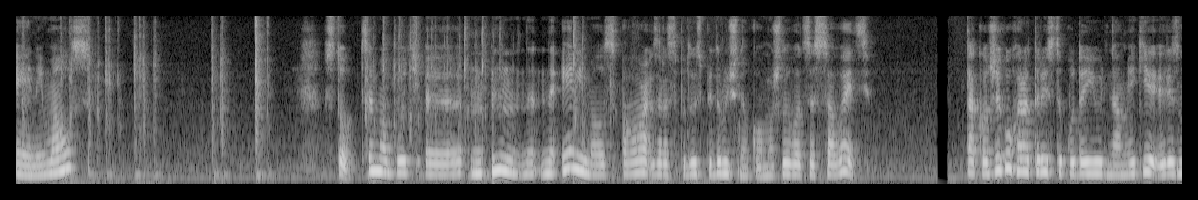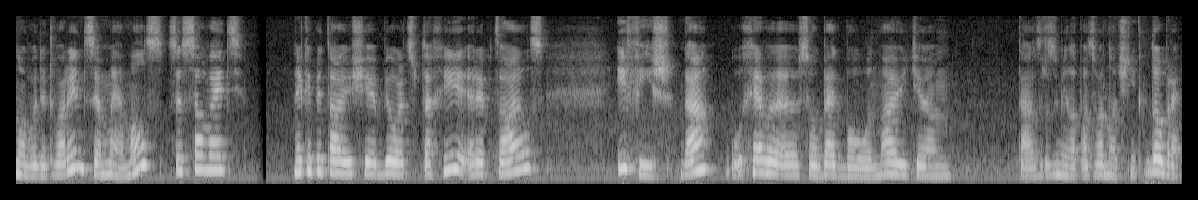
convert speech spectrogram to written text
animals. Стоп, це, мабуть, е, не animals, а зараз подивлюсь підручником, можливо, це савець. Так, отже, яку характеристику дають нам, які різновиди тварин? Це mammals, це савець, млекопитаючі, birds, птахи, reptiles і fish, да? have a, so backbone, мають, ем, так, зрозуміло, позвоночник. Добре.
